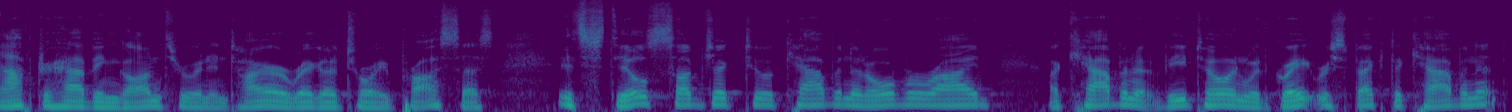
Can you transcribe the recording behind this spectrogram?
after having gone through an entire regulatory process, it's still subject to a cabinet override, a cabinet veto, and with great respect to cabinet,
